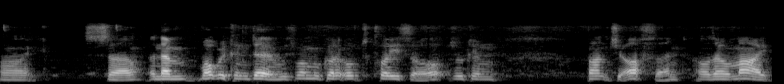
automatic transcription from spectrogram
Like so. And then what we can do is when we've got it up to Cleethorpes, we can branch it off then. Although we might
